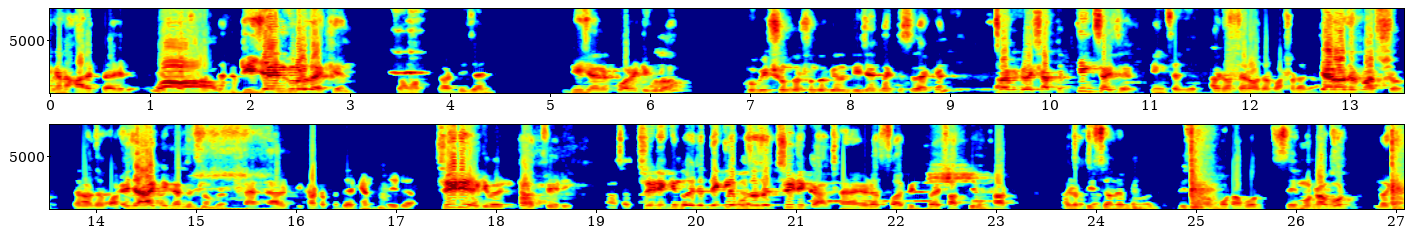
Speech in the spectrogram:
এখানে আরেকটা ডিজাইনগুলো দেখেন। চমৎকার ডিজাইন। ডিজাইনের কোয়ালিটি গুলো। খুবই সুন্দর সুন্দর কিন্তু ডিজাইন থাকতেছে দেখেন। ছয় ফিট বাই সাত ফিট কিং সাইজের কিং সাইজের এটা তেরো হাজার পাঁচশো টাকা। তেরো হাজার পাঁচশো। তেরো হাজার পাঁচশো এই যে আরেকটি খাট দেখছিলাম নম্বর। হ্যাঁ, আরেকটি খাট আপনি দেখেন এটা থ্রি ডি নাকি ভাই থ্রি ডি আচ্ছা থ্রি ডি কিন্তু এটা দেখলে বোঝা যায় থ্রি ডি কাজ। হ্যাঁ এটা ছয় ফিট বাই সাত ফিট খাট এটা আচ্ছা, পিছনে পিছনে মোটা বোর্ড সেম মোটা বোর্ড দেখেন।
